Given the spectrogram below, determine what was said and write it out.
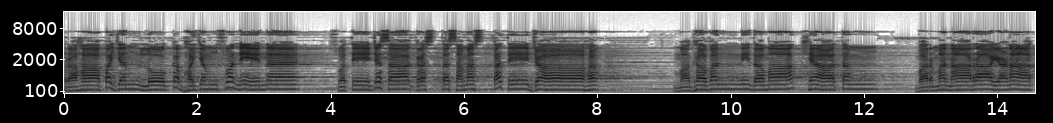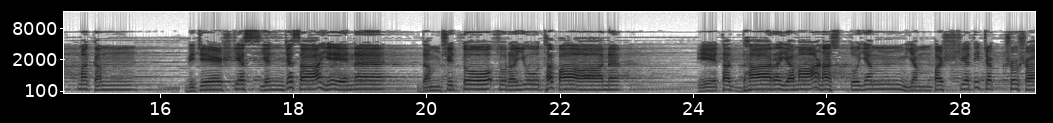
प्रहापयन् लोकभयम् स्वनेन। स्वतेजसा ग्रस्तसमस्ततेजाः मघवन्निदमाख्यातम् वर्मनारायणात्मकम्। विजेष्यस्यञ्जसा येन दंशितो सुरयूथपान्। एतद्धारयमाणस्तुयम् यम् पश्यति चक्षुषा।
